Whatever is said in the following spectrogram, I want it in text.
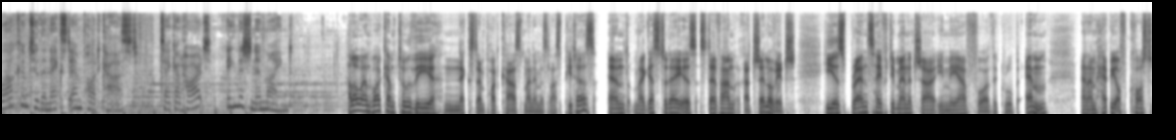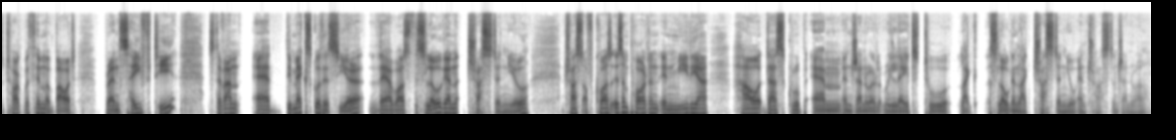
Welcome to the Next M podcast. Tech at heart, ignition in mind. Hello and welcome to the Next M podcast. My name is Lars Peters and my guest today is Stevan Randjelovic. He is brand safety manager EMEA for the group M and I'm happy of course to talk with him about brand safety. Stevan, at the DMEXCO this year, there was the slogan Trust in You. Trust, of course, is important in media. How does Group M in general relate to like a slogan like Trust in You and trust in general?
